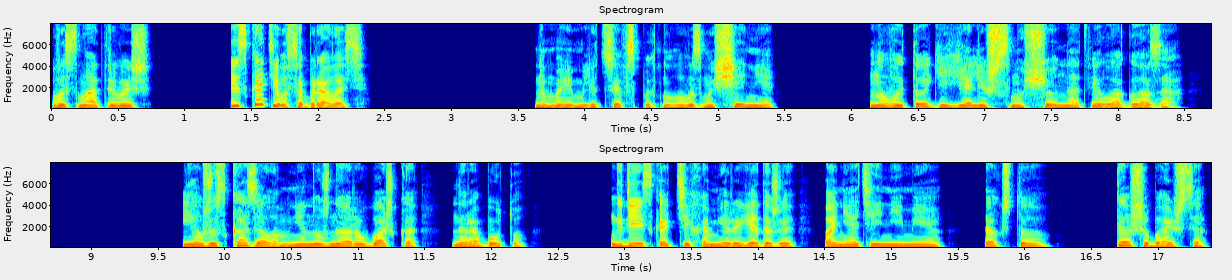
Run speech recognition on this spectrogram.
высматриваешь. Искать его собралась?» На моем лице вспыхнуло возмущение, но в итоге я лишь смущенно отвела глаза. «Я уже сказала, мне нужна рубашка на работу. Где искать Тихомира, я даже понятия не имею, так что ты ошибаешься».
